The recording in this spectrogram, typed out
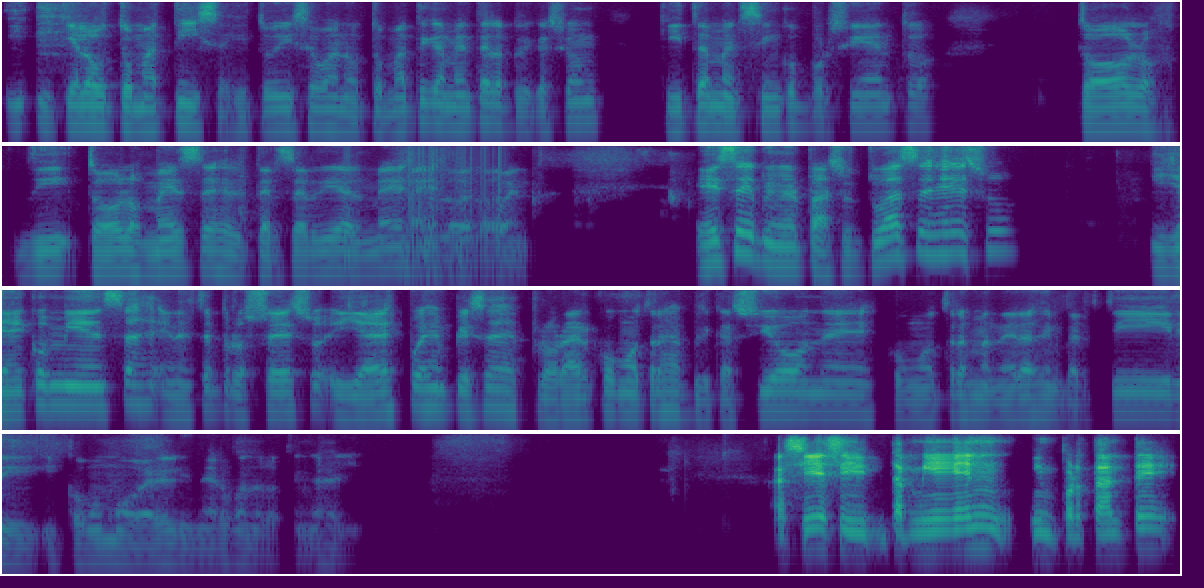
y, y que lo automatices y tú dices, bueno, automáticamente la aplicación quítame el 5% todos los, todos los meses, el tercer día del mes y lo de cuenta. Ese es el primer paso. Tú haces eso y ya comienzas en este proceso y ya después empiezas a explorar con otras aplicaciones, con otras maneras de invertir y, y cómo mover el dinero cuando lo tengas allí. Así es, y también importante,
